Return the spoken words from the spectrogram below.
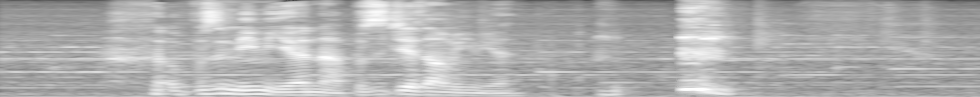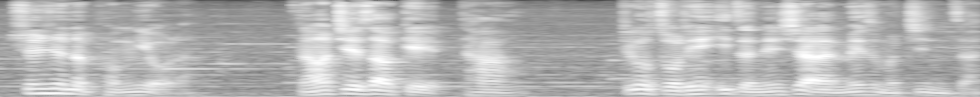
不是米米恩呐，不是介绍米米恩，轩轩的朋友了，然后介绍给他，结果昨天一整天下来没什么进展。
